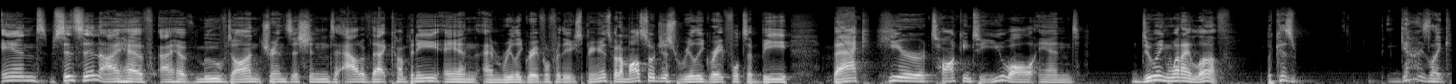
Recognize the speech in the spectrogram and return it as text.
and since then i have i have moved on transitioned out of that company and i'm really grateful for the experience but i'm also just really grateful to be back here talking to you all and doing what i love because guys like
